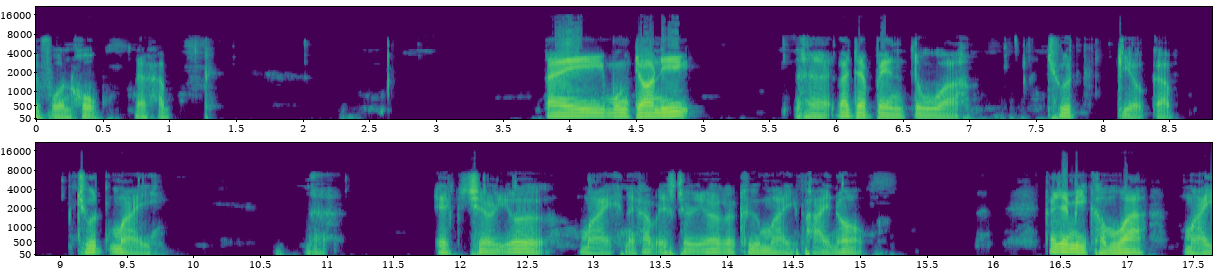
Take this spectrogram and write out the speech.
iPhone 6 นะครับ ในวงจรนี้นะฮะก็จะเป็นตัวชุดเกี่ยวกับชุดใหม่นะ exterior ใหม่นะครับ exterior ก็คือใหม่ภายนอก ก็จะมีคำว่า my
